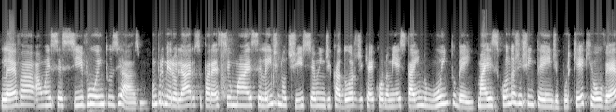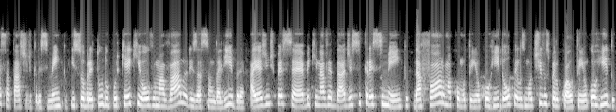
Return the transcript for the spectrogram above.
leva a um excessivo entusiasmo. Num primeiro olhar, isso parece uma excelente notícia, um indicador de que a economia está indo muito bem. Mas quando a gente entende por que, que houve essa taxa de crescimento e, sobretudo, por que, que houve uma valorização da Libra, aí a gente percebe que, na verdade, esse crescimento, da forma como tem ocorrido ou pelos motivos pelo qual tem ocorrido,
